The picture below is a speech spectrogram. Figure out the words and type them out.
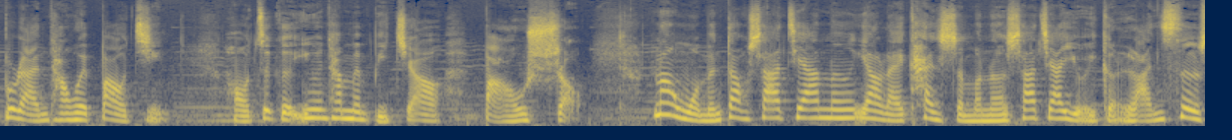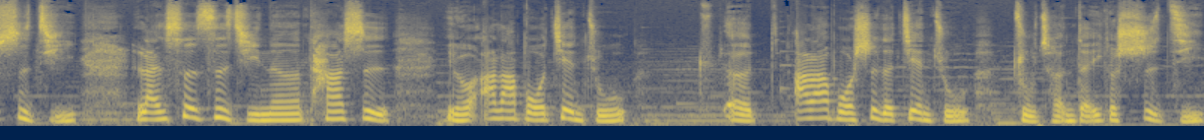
不然他会报警。好，这个因为他们比较保守。那我们到沙迦呢，要来看什么呢？沙迦有一个蓝色市集，蓝色市集呢，它是由阿拉伯建筑，呃，阿拉伯式的建筑组成的一个市集。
